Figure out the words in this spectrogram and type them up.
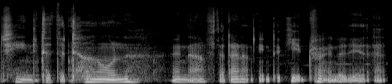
changed the tone enough that I don't need to keep trying to do that.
